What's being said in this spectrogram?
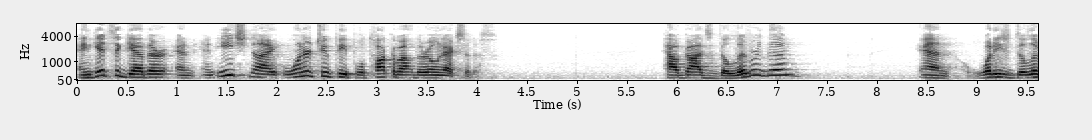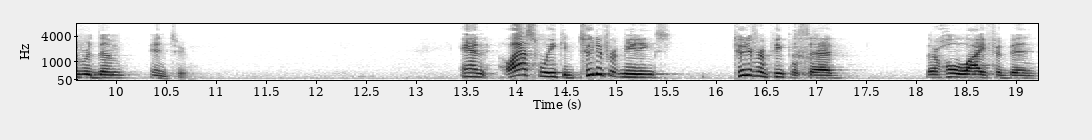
and get together, and, and each night, one or two people talk about their own Exodus. How God's delivered them, and what he's delivered them into. And last week, in two different meetings, two different people said their whole life had been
